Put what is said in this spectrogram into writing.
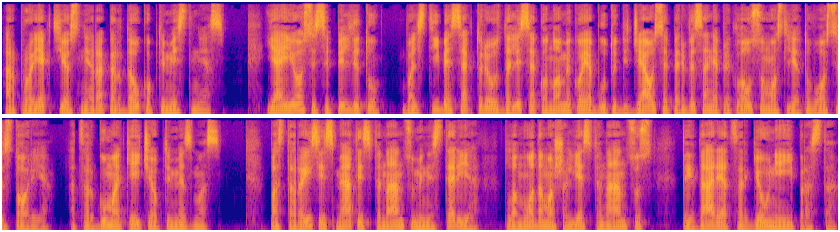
ar projekcijos nėra per daug optimistinės. Jei jos įsipildytų, valstybės sektoriaus dalis ekonomikoje būtų didžiausia per visą nepriklausomos Lietuvos istoriją. Atsargumą keičia optimizmas. Pastaraisiais metais finansų ministerija, planuodama šalies finansus, tai darė atsargiau nei įprasta.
